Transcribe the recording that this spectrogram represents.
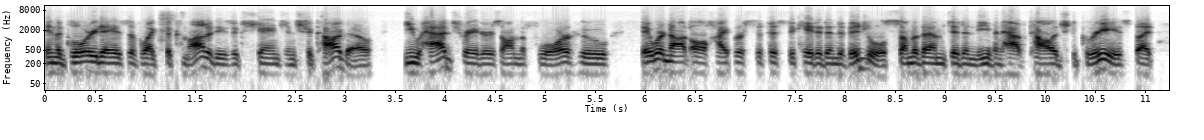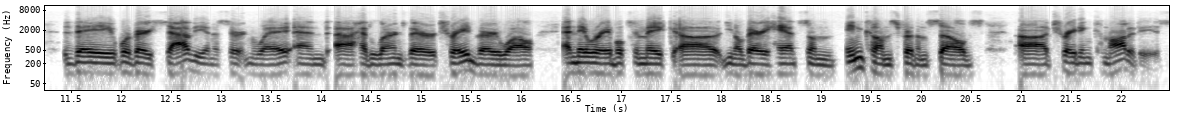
in the glory days of like the commodities exchange in Chicago, you had traders on the floor who they were not all hyper sophisticated individuals. Some of them didn't even have college degrees, but they were very savvy in a certain way and uh, had learned their trade very well, and they were able to make uh, you know very handsome incomes for themselves uh, trading commodities.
